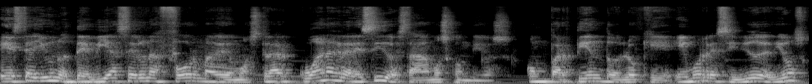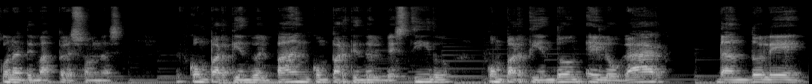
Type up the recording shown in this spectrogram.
Este ayuno debía ser una forma de demostrar cuán agradecidos estábamos con Dios, compartiendo lo que hemos recibido de Dios con las demás personas, compartiendo el pan, compartiendo el vestido, compartiendo el hogar, dándole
